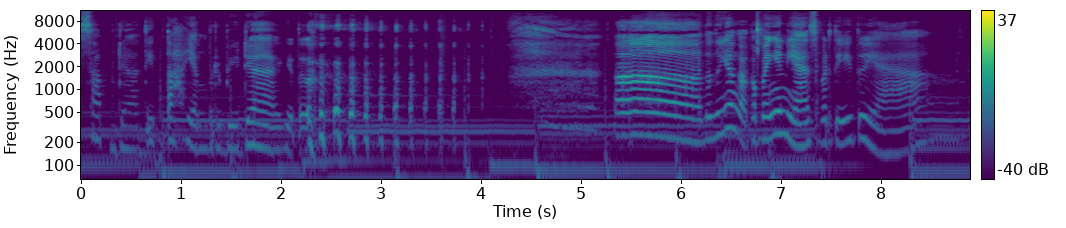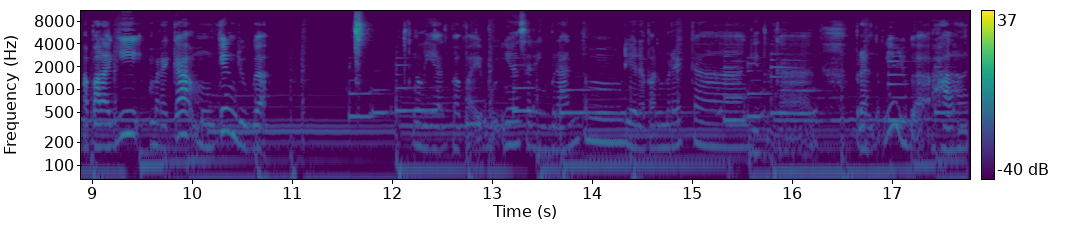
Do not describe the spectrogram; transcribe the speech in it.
sabda titah yang berbeda gitu. Uh, tentunya nggak kepengen ya seperti itu ya. Apalagi mereka mungkin juga ngelihat bapak ibunya sering berantem di hadapan mereka gitu kan. Berantemnya juga hal-hal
